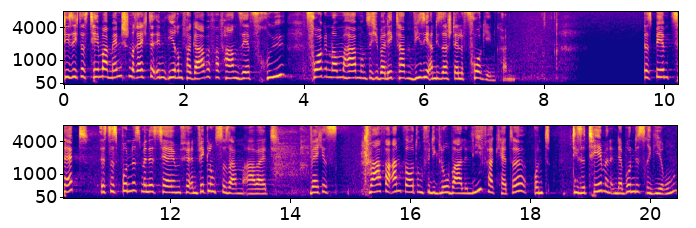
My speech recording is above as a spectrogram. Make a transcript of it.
die sich das Thema Menschenrechte in ihren Vergabeverfahren sehr früh vorgenommen haben und sich überlegt haben, wie sie an dieser Stelle vorgehen können. Das BMZ ist das Bundesministerium für Entwicklungszusammenarbeit, welches qua Verantwortung für die globale Lieferkette und diese Themen in der Bundesregierung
